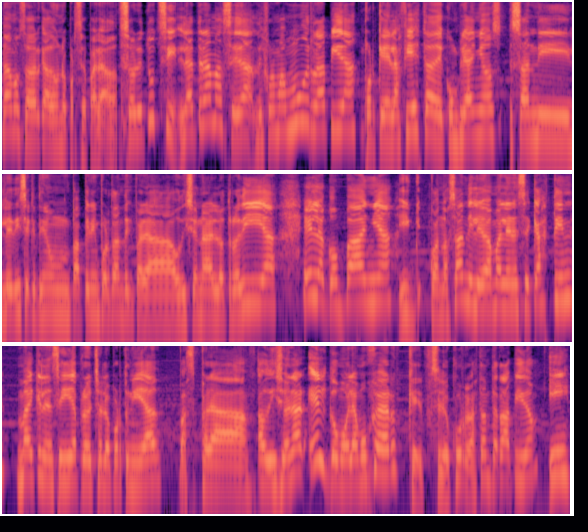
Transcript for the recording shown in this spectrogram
vamos a ver cada uno por separado. Sobre Tutsi, la trama se da de forma muy rápida porque en la fiesta de cumpleaños Sandy le dice que tiene un papel importante para audicionar el otro día. Él la acompaña y cuando a Sandy le va mal en ese casting, Michael enseguida aprovecha la oportunidad para audicionar él como la mujer, que se le ocurre bastante rápido, y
